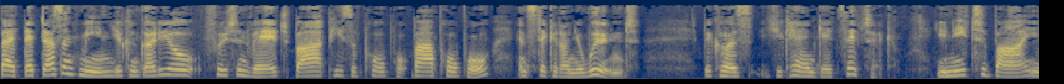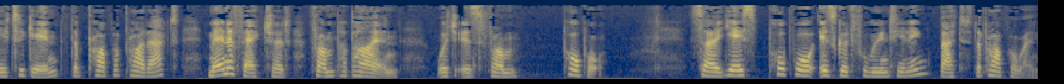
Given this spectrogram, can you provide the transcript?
But that doesn't mean you can go to your fruit and veg, buy a piece of pawpaw, buy a pawpaw, and stick it on your wound, because you can get septic. You need to buy yet again the proper product manufactured from papain, which is from pawpaw. So yes, pawpaw is good for wound healing, but the proper one.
